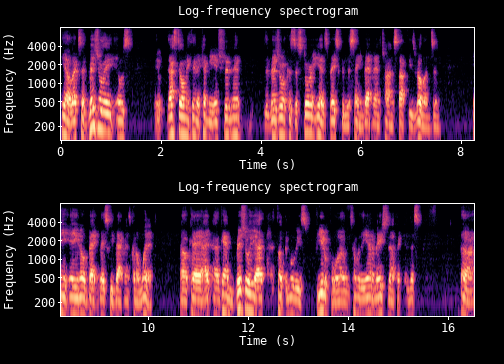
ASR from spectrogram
you know, like I said, visually it was. It, that's the only thing that kept me interested in it, the visual, because the story, yeah, it's basically the same. Batman trying to stop these villains, and, and you know, basically Batman's going to win it. Okay, I, again, visually, I, I, thought the movie is beautiful. Uh, some of the animation, I think, in this uh,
